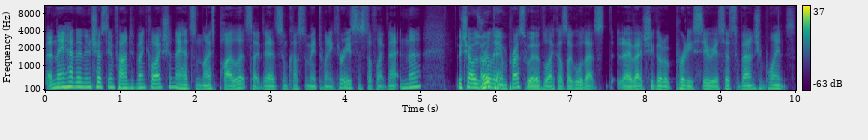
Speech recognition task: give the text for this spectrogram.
and they had an interesting fountain pen collection. They had some nice pilots, like they had some custom made 23s and stuff like that in there, which I was really Okay. impressed with. Like I was like, oh, that's they've actually got a pretty serious set of vanishing points.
